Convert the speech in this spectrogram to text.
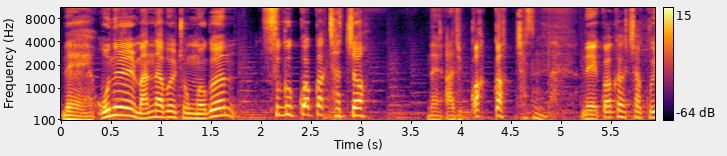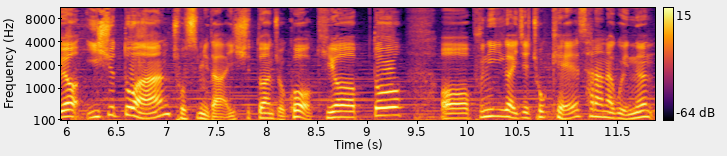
네, 오늘 만나볼 종목은 수급 꽉꽉 찼죠? 네, 아주 꽉꽉 찼습니다. 네, 꽉꽉 찼고요. 이슈 또한 좋습니다. 이슈 또한 좋고 기업도 어, 분위기가 이제 좋게 살아나고 있는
